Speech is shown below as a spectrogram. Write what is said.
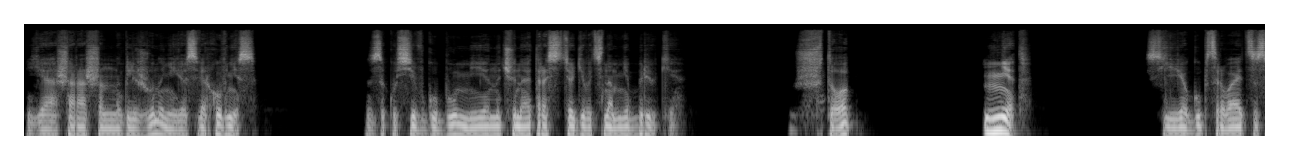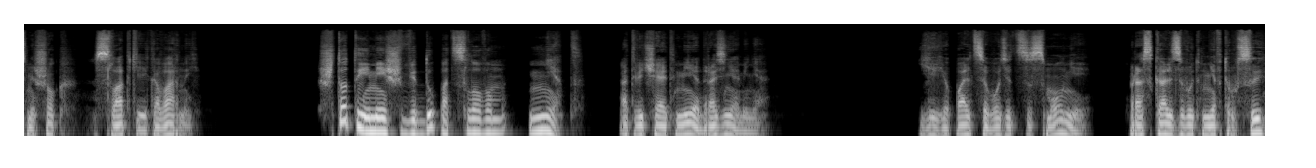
Я ошарашенно гляжу на нее сверху вниз. Закусив губу, Мия начинает расстегивать на мне брюки. «Что?» «Нет». С ее губ срывается смешок, сладкий и коварный. «Что ты имеешь в виду под словом «нет»?» — отвечает Мия, дразня меня. Ее пальцы возятся с молнией, проскальзывают мне в трусы.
